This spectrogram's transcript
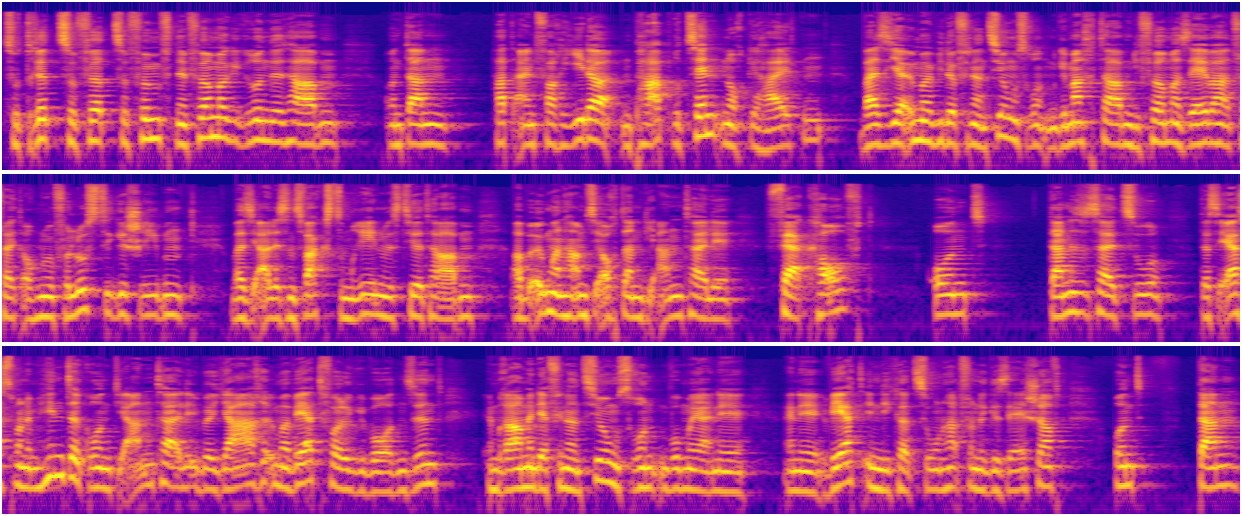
zu dritt, zu viert, zu fünft eine Firma gegründet haben und dann hat einfach jeder ein paar Prozent noch gehalten, weil sie ja immer wieder Finanzierungsrunden gemacht haben. Die Firma selber hat vielleicht auch nur Verluste geschrieben, weil sie alles ins Wachstum reinvestiert haben. Aber irgendwann haben sie auch dann die Anteile verkauft und dann ist es halt so, dass erstmal im Hintergrund die Anteile über Jahre immer wertvoller geworden sind im Rahmen der Finanzierungsrunden, wo man ja eine, eine Wertindikation hat von der Gesellschaft und dann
